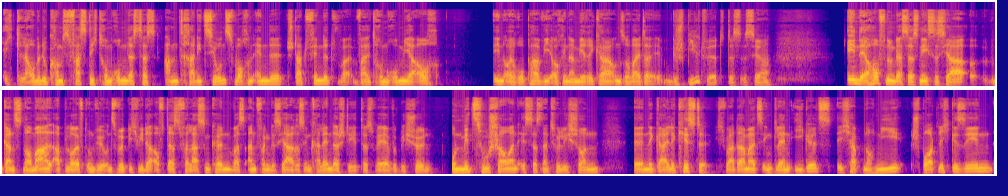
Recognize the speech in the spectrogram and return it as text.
Ich glaube, du kommst fast nicht drum rum, dass das am Traditionswochenende stattfindet, weil drumrum ja auch in Europa wie auch in Amerika und so weiter gespielt wird. Das ist ja in der Hoffnung, dass das nächstes Jahr ganz normal abläuft und wir uns wirklich wieder auf das verlassen können, was Anfang des Jahres im Kalender steht. Das wäre ja wirklich schön. Und mit Zuschauern ist das natürlich schon äh, eine geile Kiste. Ich war damals in Glen Eagles. Ich habe noch nie sportlich gesehen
